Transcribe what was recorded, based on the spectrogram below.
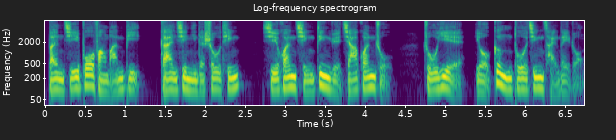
本集播放完毕，感谢您的收听，喜欢请订阅加关注，主页有更多精彩内容。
